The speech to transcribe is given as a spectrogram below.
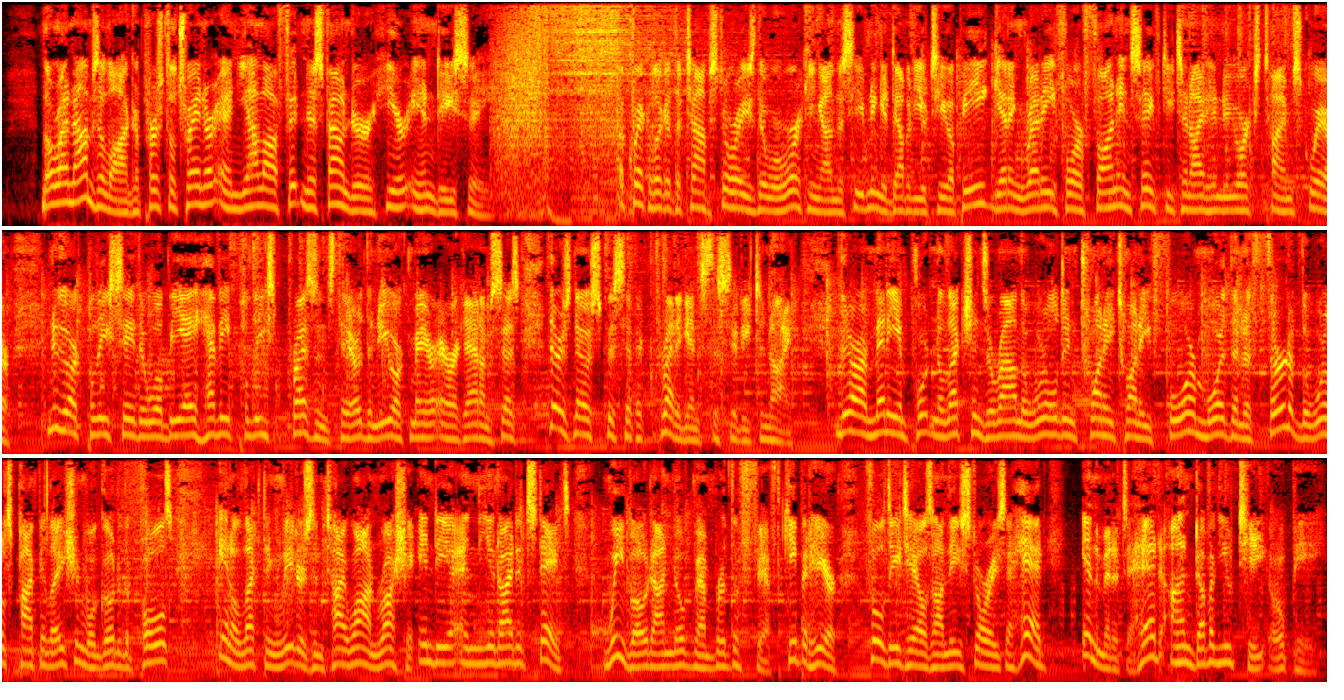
Laurent Amzalag, a personal trainer and Yala Fitness founder here in D.C. A quick look at the top stories that we're working on this evening at WTOP. Getting ready for fun and safety tonight in New York's Times Square. New York police say there will be a heavy police presence there. The New York Mayor Eric Adams says there's no specific threat against the city tonight. There are many important elections around the world in 2024. More than a third of the world's population will go to the polls in electing leaders in Taiwan, Russia, India, and the United States. We vote on November the 5th. Keep it here. Full details on these stories ahead in the minutes ahead on WTOP.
